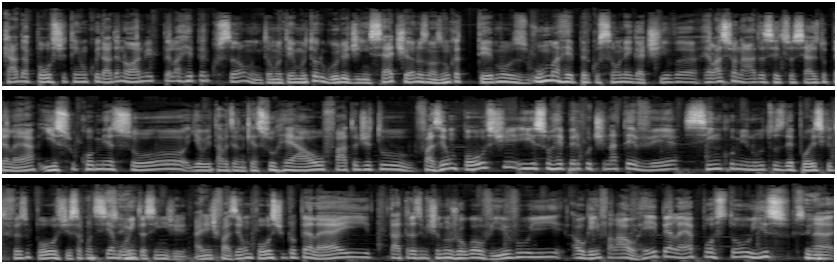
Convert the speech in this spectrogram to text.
cada post tem um cuidado enorme pela repercussão. Então eu tenho muito orgulho de, em sete anos, nós nunca temos uma repercussão negativa relacionada às redes sociais do Pelé. Isso começou, e eu estava dizendo que é surreal o fato de tu fazer um post e isso repercutir na TV cinco minutos depois que tu fez o post. Isso acontecia Sim. muito, assim, de a gente fazer um post pro Pelé e tá transmitindo um jogo ao vivo e alguém falar, ah, o Rei Pelé postou isso. Né?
